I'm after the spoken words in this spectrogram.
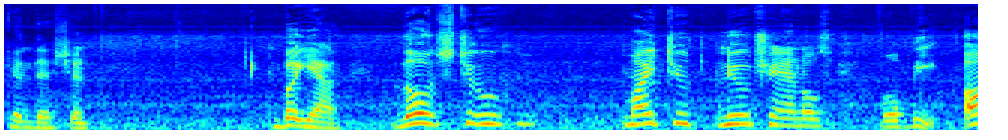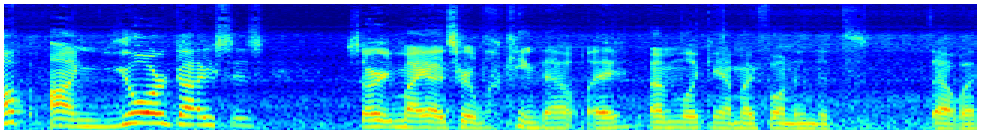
condition. But yeah, those two, my two new channels will be up on your guys's. Sorry, my eyes are looking that way. I'm looking at my phone and it's that way.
